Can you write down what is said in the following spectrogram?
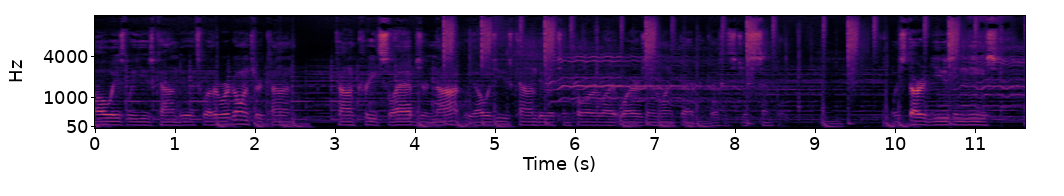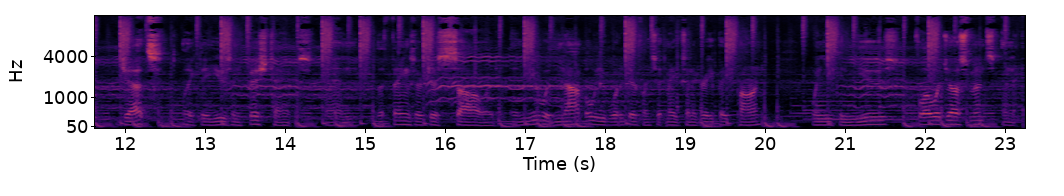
Always we use conduits, whether we're going through con concrete slabs or not, we always use conduits and pull our light wires in like that because it's just simple. We started using these jets like they use in fish tanks and the things are just solid and you would not believe what a difference it makes in a great big pond when you can use flow adjustments and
